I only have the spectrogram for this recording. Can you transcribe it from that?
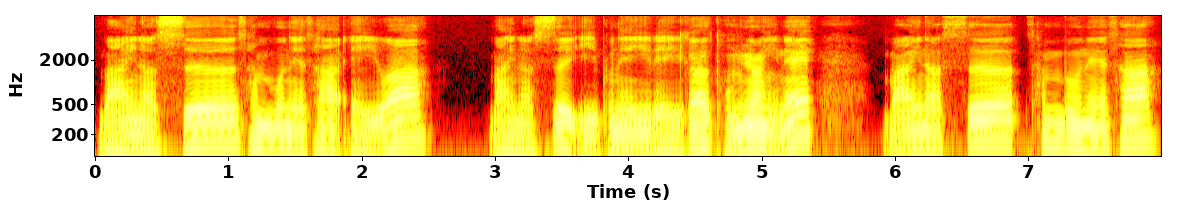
마이너스 3분의 4a와 마이너스 2분의 1a가 동류항이네. 마이너스 3분의 4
